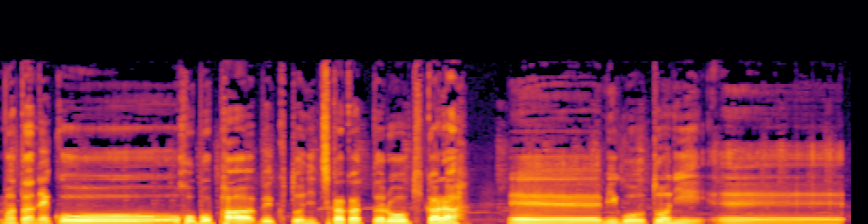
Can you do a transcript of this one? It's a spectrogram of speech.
またね、こう、ほぼパーフェクトに近かったローキから、えー、見事に、えー、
